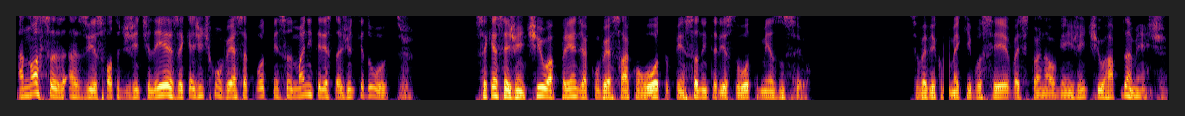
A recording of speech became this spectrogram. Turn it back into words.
A nossa, às vezes, falta de gentileza é que a gente conversa com o outro pensando mais no interesse da gente que do outro. Você quer ser gentil, aprende a conversar com o outro pensando no interesse do outro e menos no seu. Você vai ver como é que você vai se tornar alguém gentil rapidamente.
